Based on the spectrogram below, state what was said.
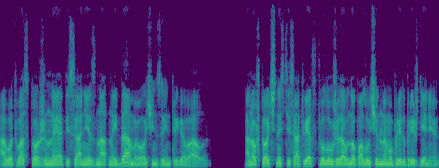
а вот восторженное описание знатной дамы очень заинтриговало. Оно в точности соответствовало уже давно полученному предупреждению.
